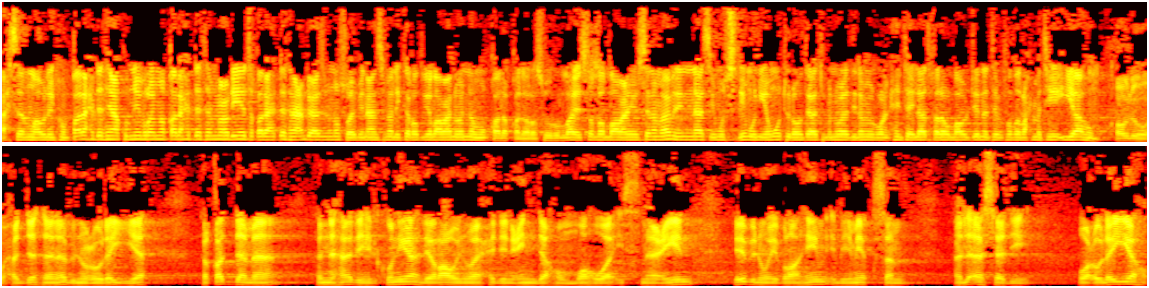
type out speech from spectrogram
أحسن الله إليكم. قال حدثنا يعقوب بن إبراهيم قال حدثنا ابن عدية قال حدثنا عبد العزيز بن صهيب بن مالك رضي الله عنه أنه قال قال رسول الله صلى الله عليه وسلم ما من الناس مسلم يموت له ذات من ولد لم يبلغ الحنث إلا أدخله الله الجنة بفضل رحمته إياهم؟ قوله حدثنا ابن علية تقدم أن هذه الكنية لراو واحد عندهم وهو إسماعيل ابن إبراهيم بن مقسم الأسدي وعلية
